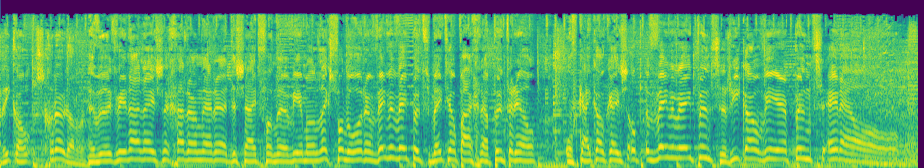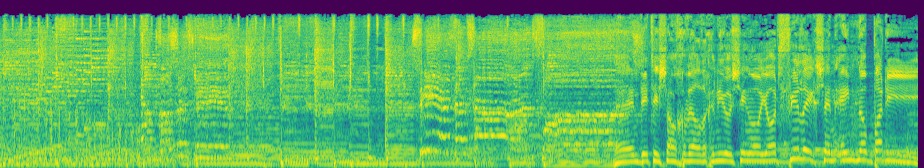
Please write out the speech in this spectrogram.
Rico Schreuder. En wil je het weer nalezen? Ga dan naar eh, de site van de Weerman Lex van der Hoorn... www.meteopagina.nl Of kijk ook eens op www.ricoweer.nl Dat was het weer. Dit is zo'n geweldige nieuwe single. Je Felix en Ain't Nobody.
